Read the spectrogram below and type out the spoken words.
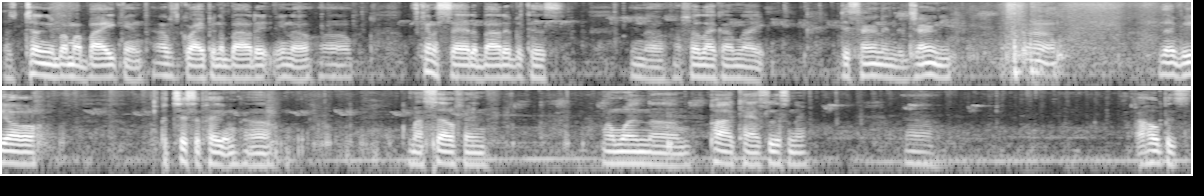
I was telling you about my bike, and I was griping about it. You know, um, it's kind of sad about it because you know I feel like I'm like discerning the journey um, that we all participate in. Uh, myself and my one um, podcast listener. Uh, I hope it's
